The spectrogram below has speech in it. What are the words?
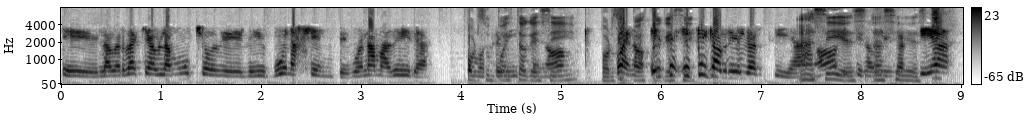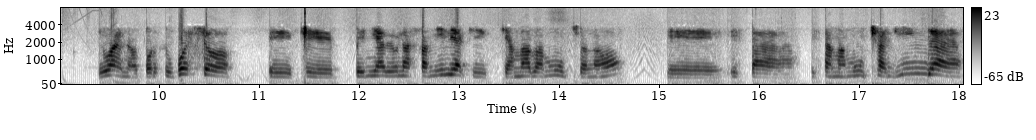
eh, la verdad que habla mucho de, de buena gente buena madera Por supuesto dice, que ¿no? sí, por bueno supuesto que ese, sí. ese es Gabriel García. Así Ese es, Gabriel así es. García. Y bueno, por supuesto eh, que venía de una familia que, que amaba mucho, ¿no? Eh, esa, esa mamucha linda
